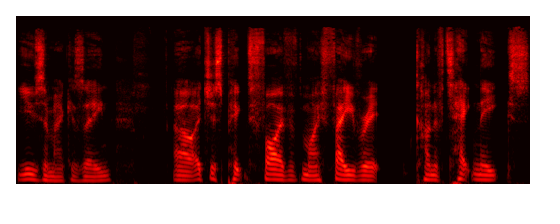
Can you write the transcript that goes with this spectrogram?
user magazine. Uh, I just picked five of my favourite kind of techniques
